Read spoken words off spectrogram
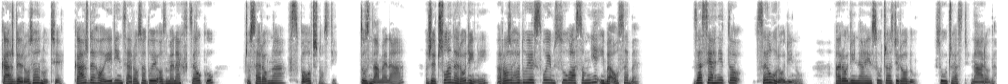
Každé rozhodnutie, každého jedinca rozhoduje o zmenách v celku, čo sa rovná v spoločnosti. To znamená, že člen rodiny rozhoduje svojim súhlasom nie iba o sebe. Zasiahne to celú rodinu. A rodina je súčasť rodu, súčasť národa.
